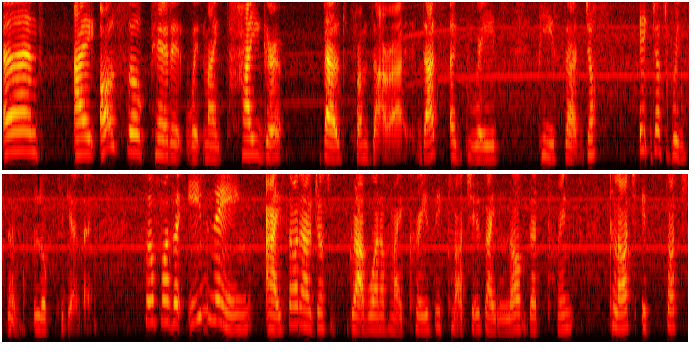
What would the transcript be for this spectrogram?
And I also paired it with my tiger belt from Zara. That's a great piece that just it just brings the look together. So for the evening I thought I'll just grab one of my crazy clutches. I love that print clutch it's such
